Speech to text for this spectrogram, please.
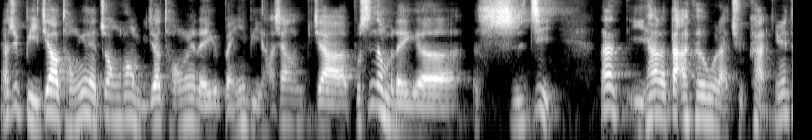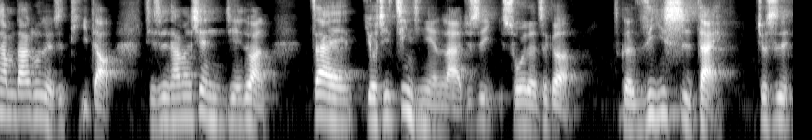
要去比较同业的状况，比较同业的一个本益比，好像比较不是那么的一个实际。那以他的大客户来去看，因为他们大客户也是提到，其实他们现阶段在尤其近几年来，就是所谓的这个这个 Z 世代，就是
